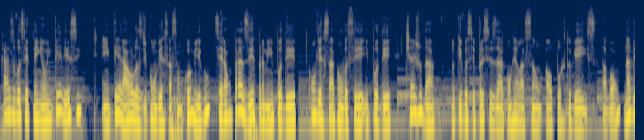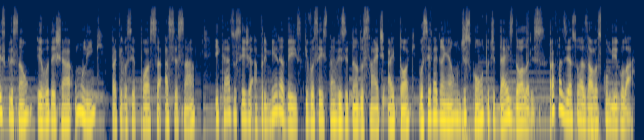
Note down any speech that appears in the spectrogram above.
caso você tenha o interesse em ter aulas de conversação comigo, será um prazer para mim poder conversar com você e poder te ajudar no que você precisar com relação ao português, tá bom? Na descrição eu vou deixar um link para que você possa acessar. E caso seja a primeira vez que você está visitando o site iTalk, você vai ganhar um desconto de 10 dólares para fazer as suas aulas comigo lá.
